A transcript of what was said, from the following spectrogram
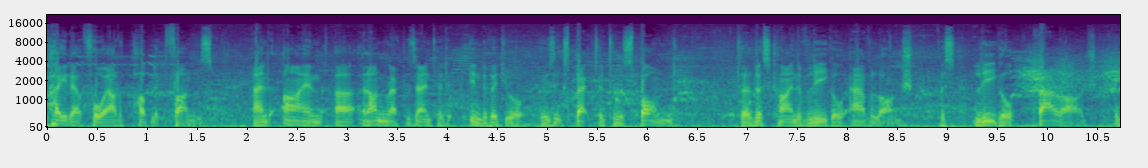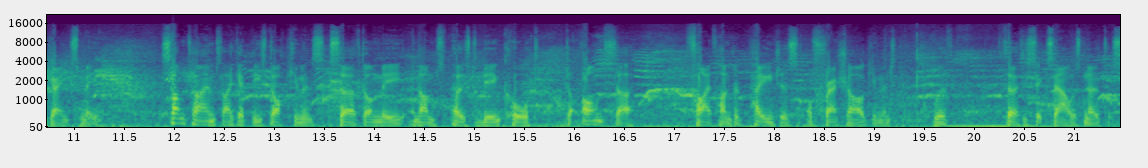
paid out for out of public funds. And I'm uh, an unrepresented individual who's expected to respond to this kind of legal avalanche, this legal barrage against me. Sometimes I get these documents served on me and I'm supposed to be in court to answer 500 pages of fresh argument with 36 hours notice.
